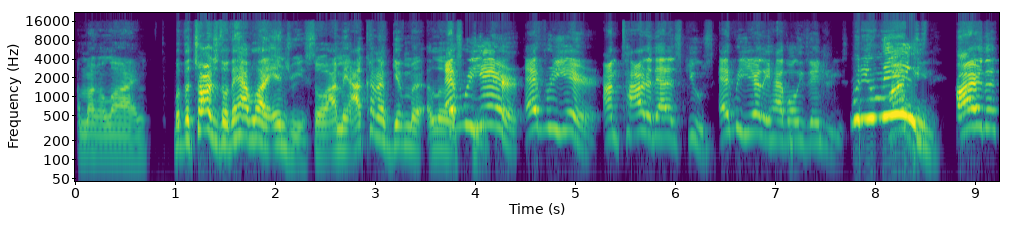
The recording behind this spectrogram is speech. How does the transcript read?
I'm not gonna lie. But the Chargers, though, they have a lot of injuries, so I mean, I kind of give them a, a little. every excuse. year, every year. I'm tired of that excuse. Every year they have all these injuries. What do you Right. mean? Fire the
